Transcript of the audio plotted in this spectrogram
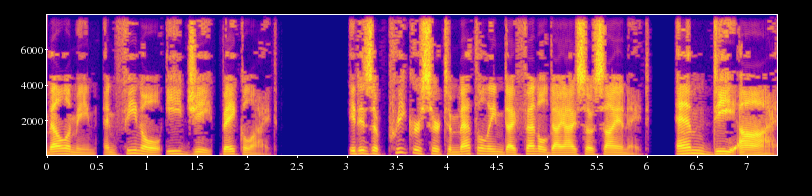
melamine, and phenol e.g., bakelite. It is a precursor to methylene diphenyl diisocyanate MDI,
